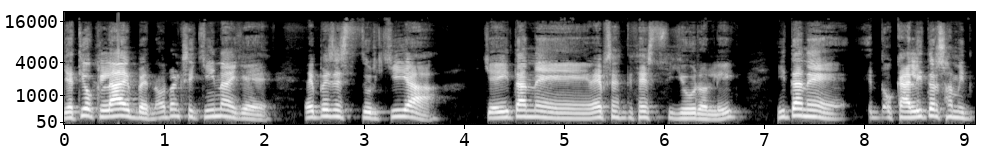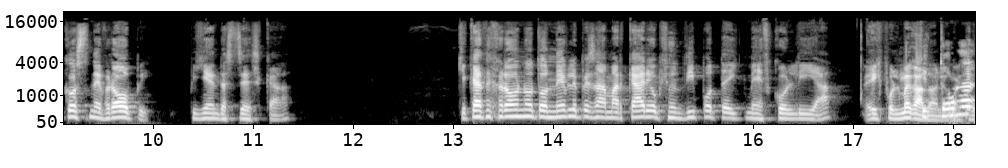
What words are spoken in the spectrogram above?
Γιατί ο Κλάιμπερν όταν ξεκίναγε έπαιζε στην Τουρκία και ήταν, έψαχνε τη θέση του στη EuroLeague ήταν ο καλύτερος αμυντικός στην Ευρώπη πηγαίνοντας στη Τζέσικα και κάθε χρόνο τον έβλεπες να μαρκάρει οποιονδήποτε με ευκολία. Έχει πολύ μεγάλο τώρα...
